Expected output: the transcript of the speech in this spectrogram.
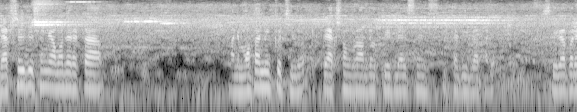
ব্যবসায়ীদের সঙ্গে আমাদের একটা মানে মতানৈক্য ছিল ট্যাক্স সংক্রান্ত ট্রেড লাইসেন্স ইত্যাদির ব্যাপারে। সেই ব্যাপারে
